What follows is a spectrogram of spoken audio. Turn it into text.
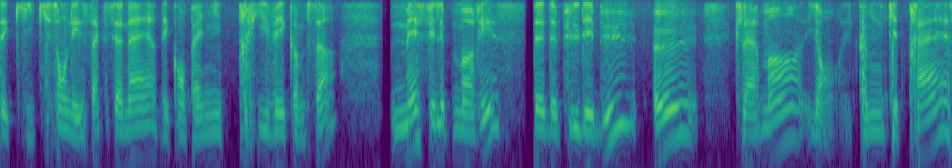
c'est qui sont les actionnaires des compagnies privées comme ça. Mais Philippe Maurice, depuis le début, eux, clairement, ils ont communiqué de presse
